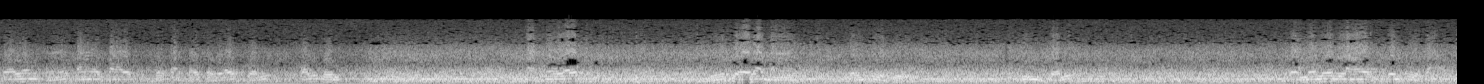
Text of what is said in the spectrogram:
พอลมหายตายไปจะตัดไปสวยผลของบุญตัดไปเล็กหรือเจระบาเป็นผู้ที่กินผลแต่มนุษย์เราเป็นผู้สะส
